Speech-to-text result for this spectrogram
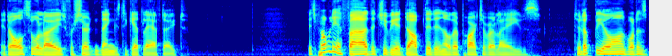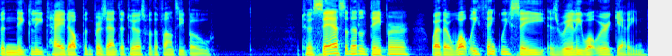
it also allows for certain things to get left out. It's probably a fad that should be adopted in other parts of our lives, to look beyond what has been neatly tied up and presented to us with a fancy bow. To assess a little deeper whether what we think we see is really what we're getting,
